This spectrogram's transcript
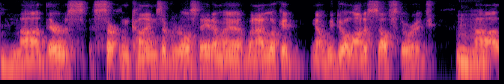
Mm-hmm. Uh, there's certain kinds of real estate, and when, when I look at, you know, we do a lot of self storage. Mm-hmm. Uh,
